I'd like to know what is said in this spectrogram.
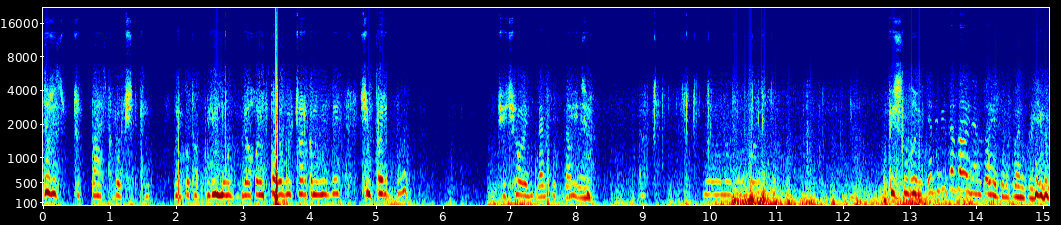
Зараз тут пес, коротше, такий. Ми його так боїмось, бляха, він скоро вівчарка, мені здається, чим перед... Чи чого він? Можу не бачити. Пішло. Я тобі казав, йдемо тої тропинкою.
